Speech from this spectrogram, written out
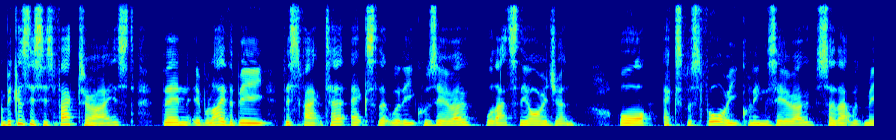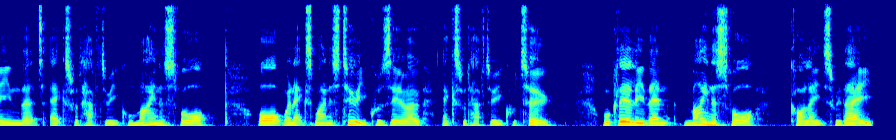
And because this is factorized, then it will either be this factor, x that would equal 0, well that's the origin, or x plus 4 equaling 0, so that would mean that x would have to equal minus 4, or when x minus 2 equals 0, x would have to equal 2. Well clearly then minus 4 correlates with A,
